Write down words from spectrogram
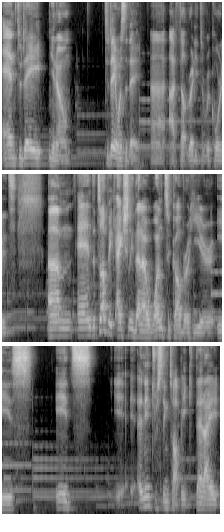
and today, you know, today was the day. Uh, I felt ready to record it. Um, and the topic actually that I want to cover here is, it's an interesting topic that I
